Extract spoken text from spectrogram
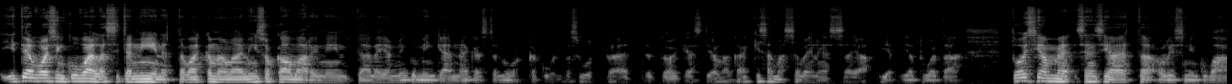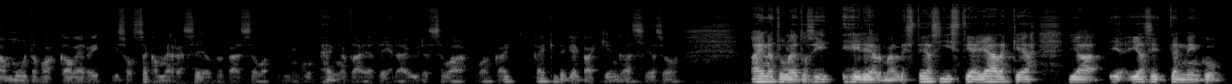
Itse voisin kuvailla sitä niin, että vaikka me ollaan iso kamari, niin täällä ei ole niin minkään näköistä nurkkakuntaisuutta, että, että oikeasti ollaan kaikki samassa veneessä ja, ja, ja tuota, toisiamme sen sijaan, että olisi niin kuin vaan muutama kaveri isossa kamerassa, joka kanssa niin kuin hengataan ja tehdään yhdessä, vaan, vaan kaikki, kaikki tekee kaikkien kanssa. Ja se on, aina tulee tosi hedelmällistä ja siistiä jälkeä. Ja, ja, ja sitten niin kuin,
